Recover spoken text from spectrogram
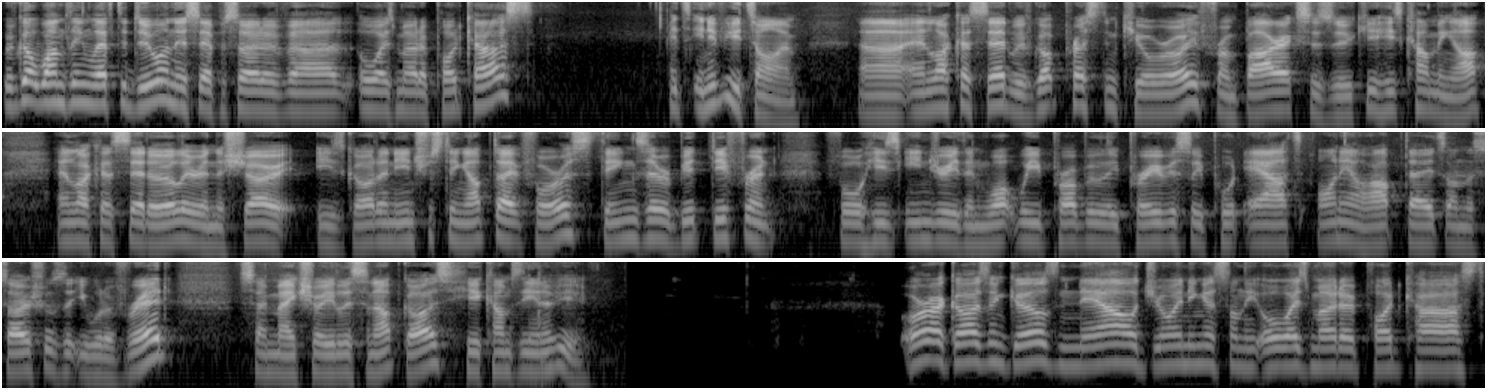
We've got one thing left to do on this episode of uh, Always Moto podcast it's interview time. Uh, and like I said, we've got Preston Kilroy from Bar Suzuki. He's coming up. And like I said earlier in the show, he's got an interesting update for us. Things are a bit different for his injury than what we probably previously put out on our updates on the socials that you would have read. So make sure you listen up, guys. Here comes the interview. All right, guys and girls, now joining us on the Always Moto podcast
